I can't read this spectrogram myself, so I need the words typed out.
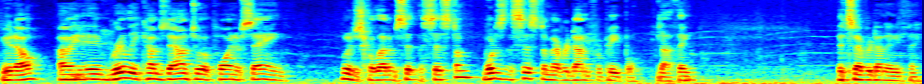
You know, I mean, it really comes down to a point of saying, we're just going to let them sit in the system. What has the system ever done for people? Nothing. It's never done anything.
